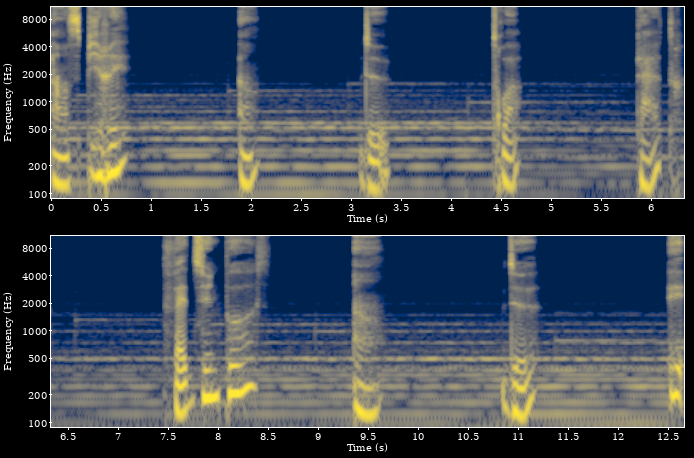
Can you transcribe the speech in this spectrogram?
Inspirez. 1, 2, 3, 4. Faites une pause. 1, 2. Et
